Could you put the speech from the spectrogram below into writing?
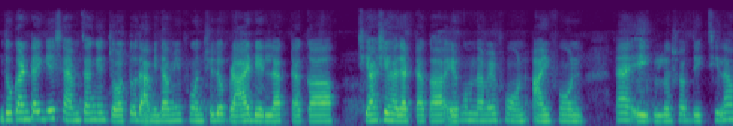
দোকানটায় গিয়ে স্যামসাংয়ের যত দামি দামি ফোন ছিল, প্রায় দেড় লাখ টাকা ছিয়াশি হাজার টাকা, এরকম দামের ফোন আইফোন হ্যাঁ এইগুলো সব দেখছিলাম।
